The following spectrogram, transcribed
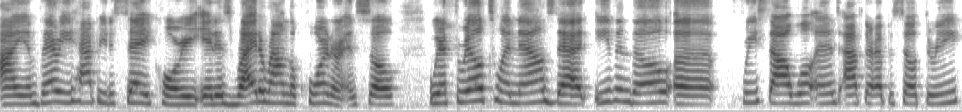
I am very happy to say, Corey, it is right around the corner. And so we're thrilled to announce that even though uh, Freestyle will end after episode three,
